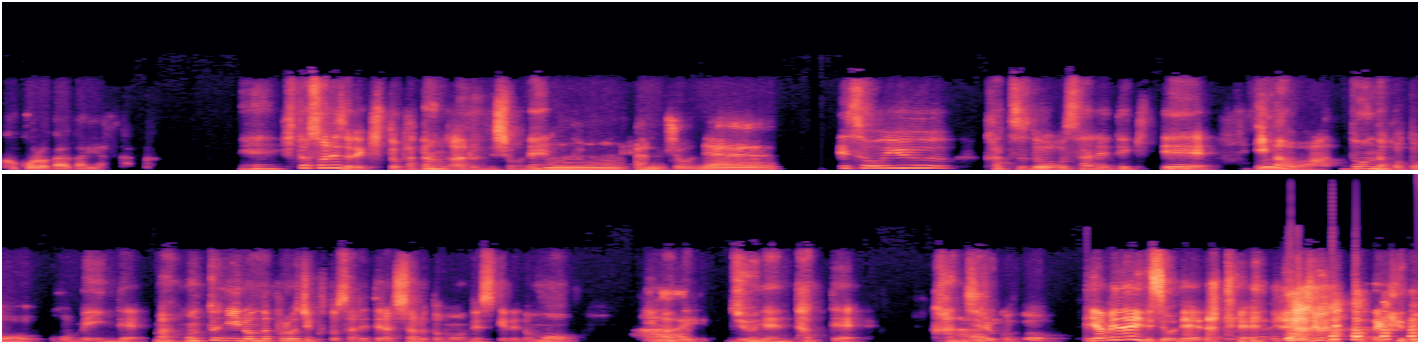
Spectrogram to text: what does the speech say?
心が上がりやすかった。ね、人それぞれきっとパターンがあるんでしょうね。うん、あるんでしょうね。で、そういう活動をされてきて、今はどんなことをメインで、まあ本当にいろんなプロジェクトされてらっしゃると思うんですけれども、はい、10年経って感じること、はい、やめないですよね。だって 10年経ったけど。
